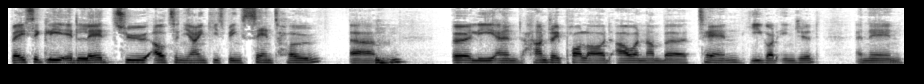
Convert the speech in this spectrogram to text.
basically, it led to Elton Jantjies being sent home um, early, and Andre Pollard, our number 10, he got injured. And then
